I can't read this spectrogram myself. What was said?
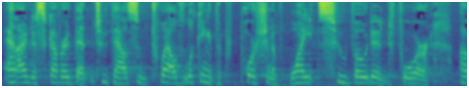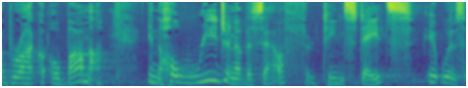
And I discovered that in 2012, looking at the proportion of whites who voted for uh, Barack Obama, in the whole region of the South, 13 states, it was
